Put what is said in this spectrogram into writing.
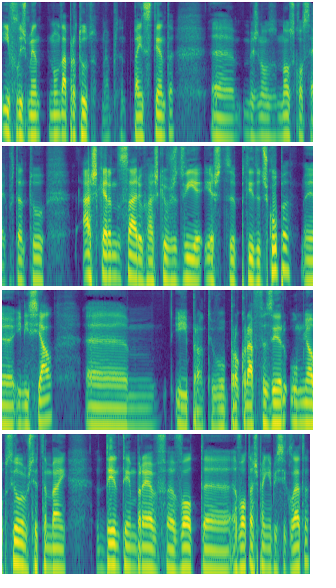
infelizmente não dá para tudo, é? portanto bem 70 mas não, não se consegue, portanto acho que era necessário, acho que eu vos devia este pedido de desculpa inicial e pronto, eu vou procurar fazer o melhor possível. Vamos ter também dentro em breve a volta, a volta à Espanha bicicleta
